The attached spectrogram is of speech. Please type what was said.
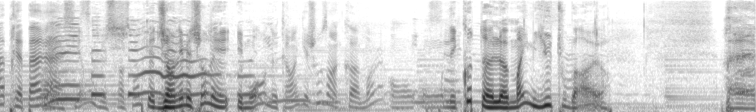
Ma préparation, je me suis rendu compte que Johnny Mitchell et, et moi, on a quand même quelque chose en commun. On, on écoute euh, le même YouTuber. euh,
